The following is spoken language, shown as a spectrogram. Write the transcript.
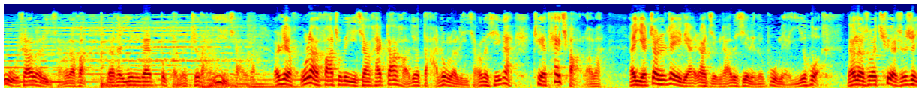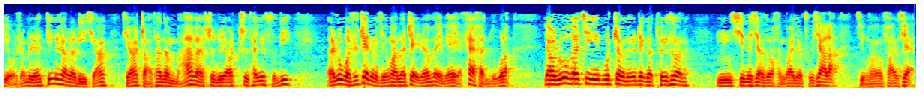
误伤了李强的话，那他应该不可能只打一枪吧？而且胡乱发出的一枪还刚好就打中了李强的膝盖，这也太巧了吧？哎，也正是这一点让警察的心里头不免疑惑：难道说确实是有什么人盯上了李强，想要找他的麻烦，甚至要置他于死地？啊，如果是这种情况，那这人未免也太狠毒了。要如何进一步证明这个推测呢？嗯，新的线索很快就出现了。警方发现，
